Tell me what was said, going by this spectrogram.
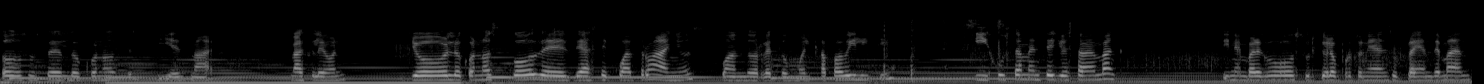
todos ustedes lo conocen, y es Max, Max León. Yo lo conozco desde hace cuatro años, cuando retomó el Capability y justamente yo estaba en banca. Sin embargo, surgió la oportunidad en Supply and Demand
